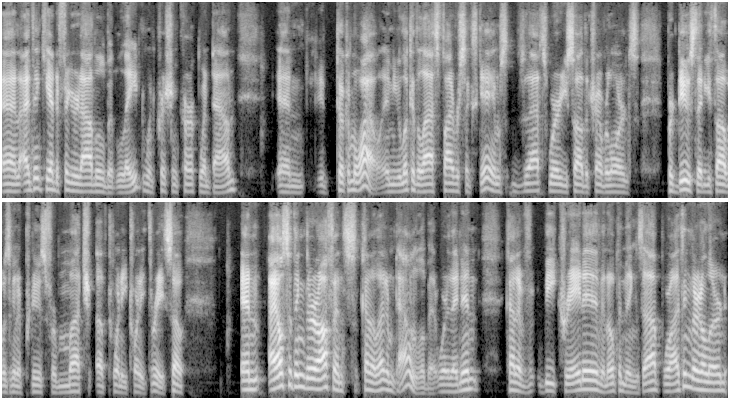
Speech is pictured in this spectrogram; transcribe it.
And I think he had to figure it out a little bit late when Christian Kirk went down. And it took him a while. And you look at the last five or six games, that's where you saw the Trevor Lawrence produce that you thought was going to produce for much of 2023. So, and I also think their offense kind of let them down a little bit, where they didn't kind of be creative and open things up. Well, I think they're going to learn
